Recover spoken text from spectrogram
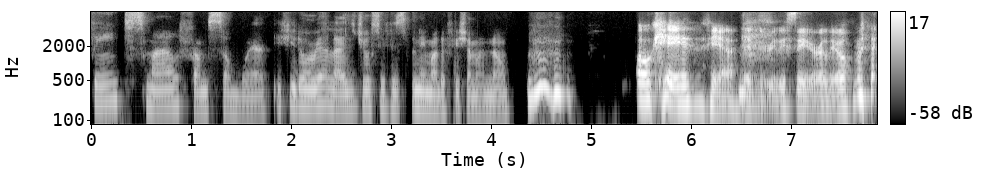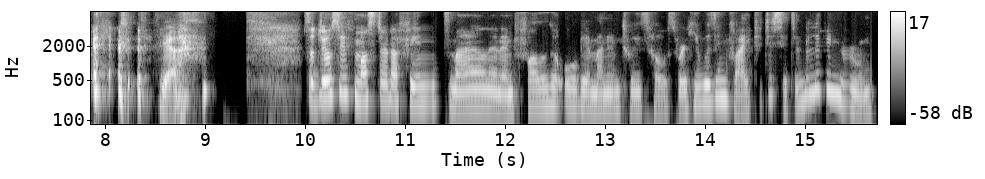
faint smile from somewhere. If you don't realize, Joseph is the name of the fisherman now. okay. Yeah, didn't really say earlier. yeah. So Joseph mustered a faint smile and then followed the Obeah man into his house, where he was invited to sit in the living room.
